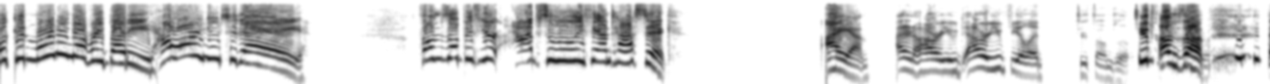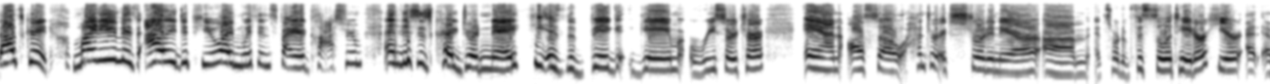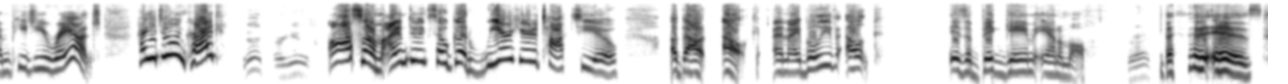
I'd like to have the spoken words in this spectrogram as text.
Well, good morning, everybody. How are you today? Thumbs up if you're absolutely fantastic. I am. I don't know. How are you? How are you feeling? Two thumbs up. Two thumbs up. That's great. My name is Ali Depew. I'm with Inspired Classroom, and this is Craig Jourdonnais. He is the big game researcher and also hunter extraordinaire, um, and sort of facilitator here at MPG Ranch. How are you doing, Craig? Good. How are you? Awesome. I am doing so good. We are here to talk to you about elk, and I believe elk is a big game animal. Correct. It is.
